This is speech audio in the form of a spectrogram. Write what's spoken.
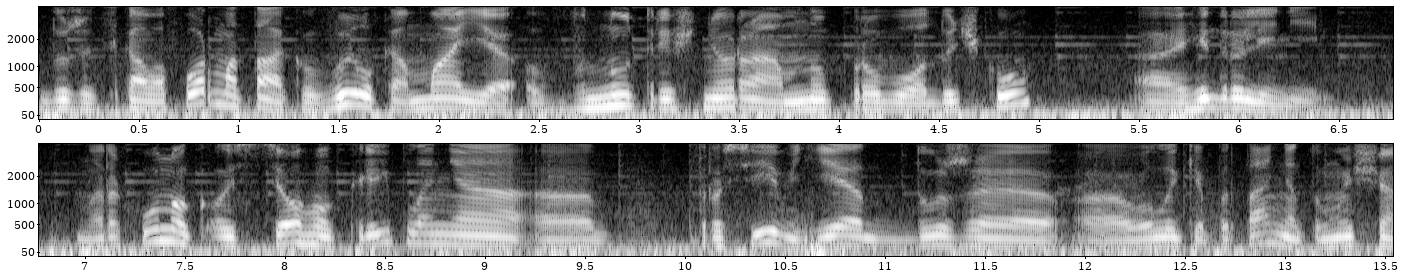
Дуже цікава форма. Так, вилка має внутрішньорамну проводочку е, гідролінії. На рахунок ось цього кріплення е, тросів є дуже е, велике питання, тому що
